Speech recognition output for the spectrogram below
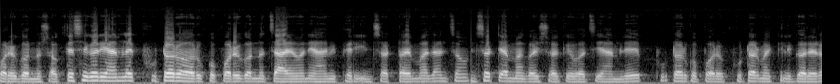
प्रयोग गर्न सक्छौँ त्यसै गरी हामीलाई फुटरहरूको प्रयोग गर्न चाह्यौँ भने हामी फेरि इन्सर्ट ट्याबमा जान्छौँ। इन्सर्ट ट्याबमा गइसकेपछि हामीले फुटरको प्रयोग फुटरमा क्लिक गरेर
